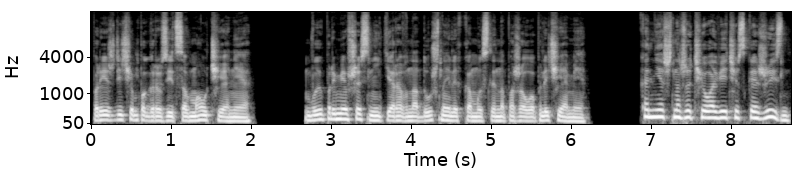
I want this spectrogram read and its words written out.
прежде чем погрузиться в молчание. Выпрямившись, Ники равнодушно и легкомысленно пожала плечами. «Конечно же, человеческая жизнь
